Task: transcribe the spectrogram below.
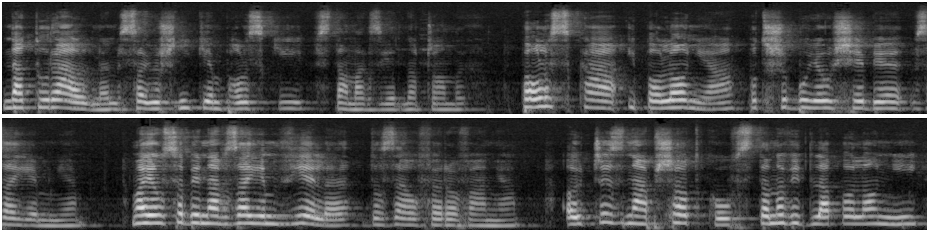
naturalnym sojusznikiem Polski w Stanach Zjednoczonych. Polska i Polonia potrzebują siebie wzajemnie. Mają sobie nawzajem wiele do zaoferowania. Ojczyzna przodków stanowi dla Polonii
